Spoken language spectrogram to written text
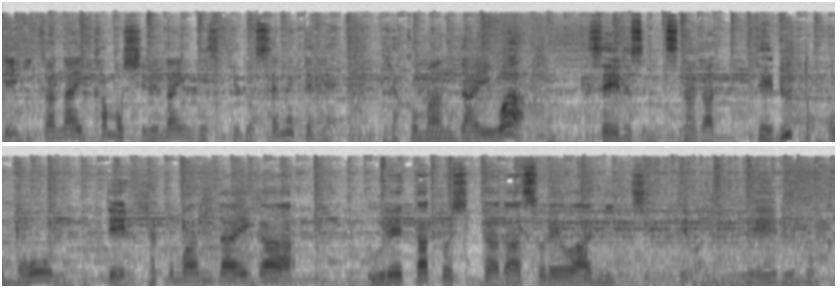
ていかないかもしれないんですけど、せめてね、100万台は、セールスにつながってると思うので100万台が売れたとしたらそれはニッチっては言えるのか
